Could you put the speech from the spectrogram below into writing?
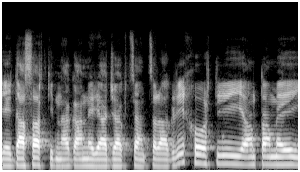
երիտասարդ գիտնականների աջակցության ծրագրի խորհրդի անդամ էի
